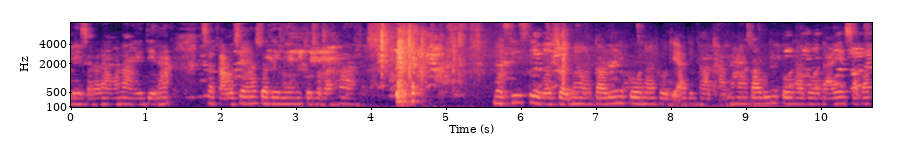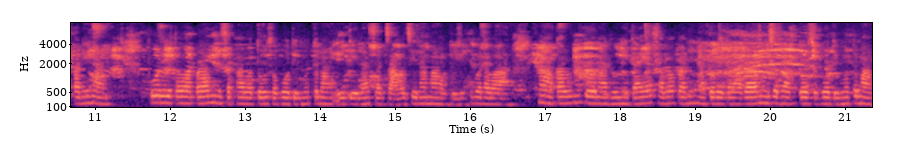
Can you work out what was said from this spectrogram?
เมสระดังวนาเอตินะสัจจวัชนะสุติเมตุสุปทาหมดที่สี่บทสวดมหาการุณิโกนาโทติอาติคาถามหาการุณิโกนาโทดายสัพพปรินาม ปุเรตวะปรามิสภาวโตสโพติมุตตมังเอเตนะสัจจวัชนะมาหุตุสุภวะวามหาการุณโกนาโทหิตายะสัพพปรินามปุเรตวะปรามิสภาวโตสโพติมุตตมัง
